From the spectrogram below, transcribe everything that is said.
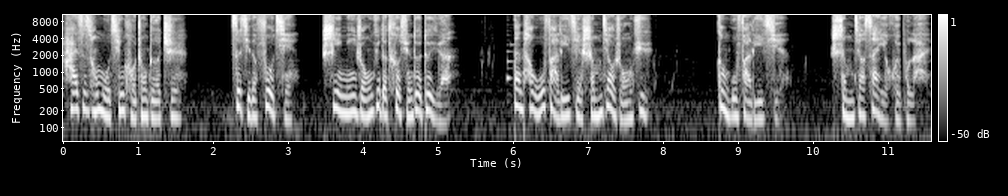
孩子从母亲口中得知，自己的父亲是一名荣誉的特巡队队员，但他无法理解什么叫荣誉，更无法理解什么叫再也回不来。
